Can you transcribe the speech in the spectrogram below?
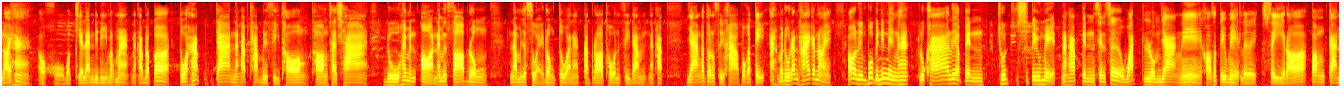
405 โอ้โหบอกเคลียร์แลนด์ดีๆ มากๆ นะครับ แล้วก็ตัวฮับจานนะครับทำเป็นสีทอง ทองชาๆ ดูให้มันอ่อนให้มันซอฟต์ลง แล้วมันจะสวยลงตัวนะกับล้อโทนสีดำนะครับ ยางก็ตัวหนังสือขาวปกติอะมาดูด้านท้ายกันหน่อยอ๋อลืมพูดไปนิดนึงนะฮะลูกค้าเลือกเป็นชุด s t e e l m a t e นะครับ เป็นเซ็นเซอร์วัดลมยางนี่ของ s t e e l m a t e เลย4ล้อป้องกัน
